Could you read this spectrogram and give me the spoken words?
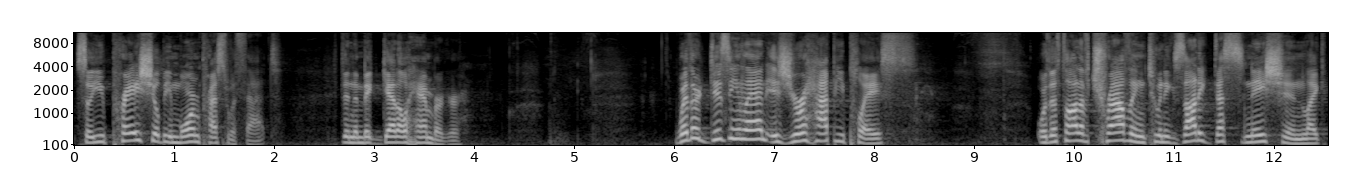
So you pray she'll be more impressed with that than a McGhetto hamburger. Whether Disneyland is your happy place, or the thought of traveling to an exotic destination like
